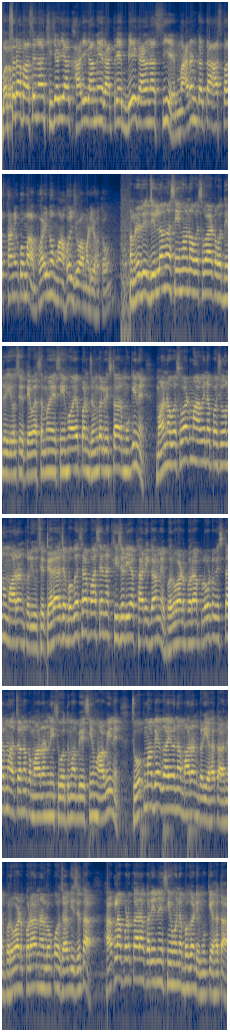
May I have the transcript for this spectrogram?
બક્સરા પાસેના ખીજડીયા ખારી ગામે રાત્રે બે ગાયોના સિંહે મારણ કરતા આસપાસ સ્થાનિકોમાં ભયનો માહોલ જોવા મળ્યો હતો. અમરેલી જિલ્લામાં સિંહોનો વસવાટ વધી રહ્યો છે. તેવા સમયે સિંહોએ પણ જંગલ વિસ્તાર મૂકીને માનવ વસવાટમાં આવીને પશુઓનું મારણ કર્યું છે. ત્યારે આજે બગસરા પાસેના ખીજડીયા ખારી ગામે ભરવાડપરા પ્લોટ વિસ્તારમાં અચાનક મારણની શોધમાં બે સિંહો આવીને ચોકમાં બે ગાયોના મારણ કર્યા હતા અને ભરવાડપરાના લોકો જાગી જતા હાકલા પડકારા કરીને સિંહોને ભગાડી મૂક્યા હતા.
